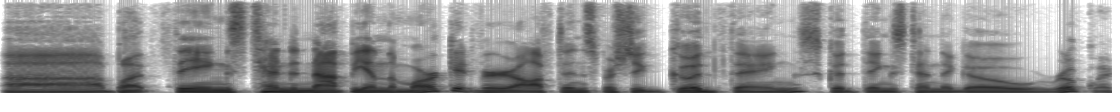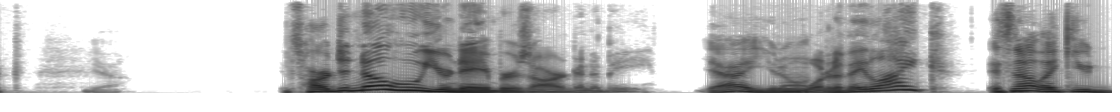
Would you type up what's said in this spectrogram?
Uh, but things tend to not be on the market very often, especially good things. Good things tend to go real quick. Yeah. It's hard to know who your neighbors are going to be. yeah, you don't. What are they like? It's not like you.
